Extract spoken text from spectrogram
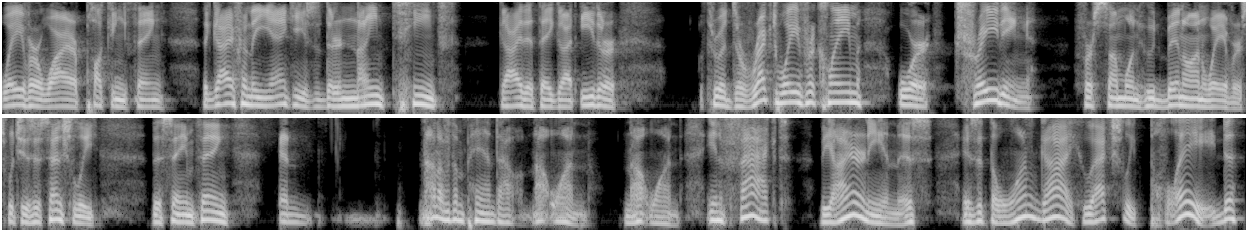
waiver wire plucking thing. The guy from the Yankees is their 19th guy that they got either through a direct waiver claim or trading for someone who'd been on waivers, which is essentially the same thing. And none of them panned out. Not one. Not one. In fact, the irony in this is that the one guy who actually played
